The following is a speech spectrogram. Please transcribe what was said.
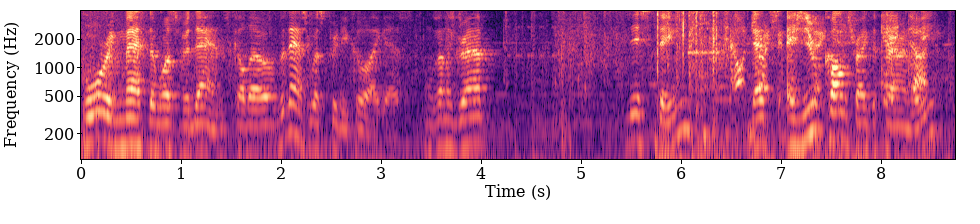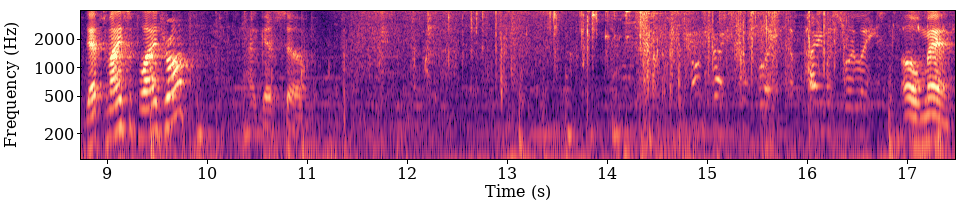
boring mess that was Verdansk. Although Verdansk was pretty cool, I guess. I'm gonna grab this thing. That's a new contract, apparently. That's my supply drop? I guess so. Contract's complete and payments released. Oh man,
